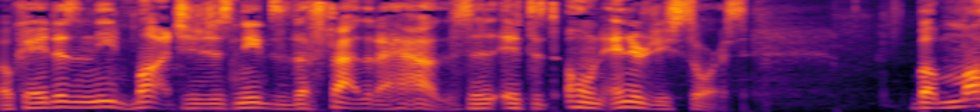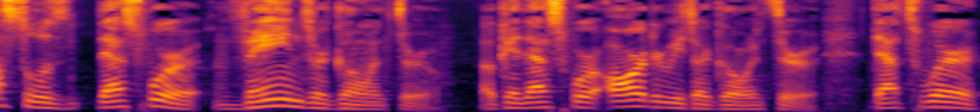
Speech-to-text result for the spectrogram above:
Okay, it doesn't need much. It just needs the fat that it has. It's its own energy source. But muscles, that's where veins are going through. Okay, that's where arteries are going through. That's where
